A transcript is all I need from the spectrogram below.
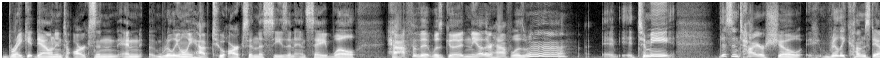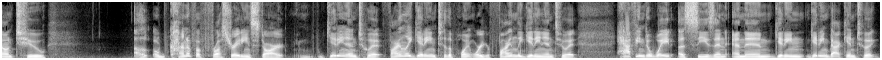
break it down into arcs and and really only have two arcs in this season and say, well, half of it was good and the other half was eh. it, it, to me this entire show really comes down to a, a, kind of a frustrating start getting into it finally getting to the point where you're finally getting into it having to wait a season and then getting getting back into it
